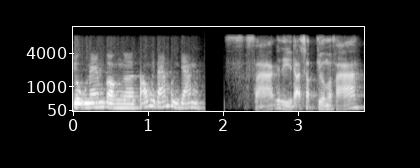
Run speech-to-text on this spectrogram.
Trụ Nam còn ờ, 68%. phá cái gì đã sập chưa mà phá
